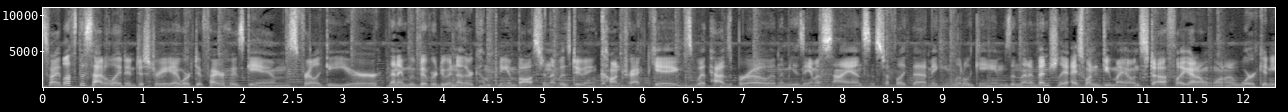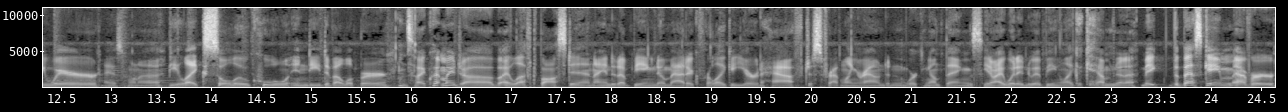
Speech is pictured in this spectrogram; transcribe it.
So I left the satellite industry. I worked at Firehose Games for like a year. Then I moved over to another company in Boston that was doing contract gigs with Hasbro and the Museum of Science and stuff like that, making little games. And then eventually I just want to do my own stuff. Like I don't want to work anywhere. I just want to be like solo cool indie developer. And so I quit my job. I left Boston. I ended up being nomadic for like a year and a half, just traveling around and working on things. You know, I went into it being like, okay, I'm going to make the best game ever.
